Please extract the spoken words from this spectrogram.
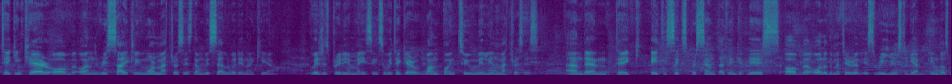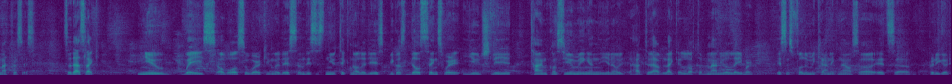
taking care of and recycling more mattresses than we sell within IKEA, which is pretty amazing. So we take care of 1.2 million mattresses and then take 86%, I think it is, of uh, all of the material is reused again in those mattresses. So that's like new ways of also working with this and this is new technologies because those things were hugely time consuming and you know had to have like a lot of manual labor. This is fully mechanic now so it's uh, pretty good.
